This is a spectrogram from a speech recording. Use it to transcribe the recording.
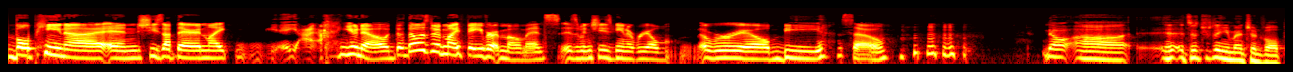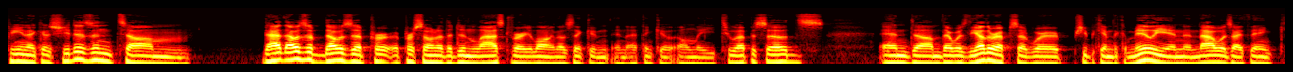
Volpina and she's up there and like you know th- those are my favorite moments is when she's being a real a real bee so no uh it's interesting you mentioned Volpina because she doesn't um that that was a that was a, per, a, persona that didn't last very long. I was thinking, and I think only two episodes. And um, there was the other episode where she became the chameleon, and that was, I think,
